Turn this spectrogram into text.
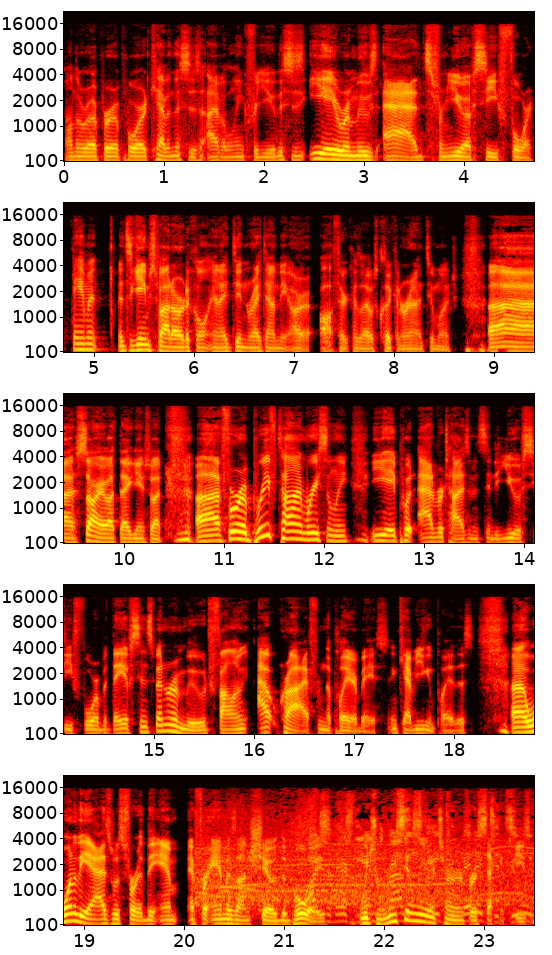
on the Roper Report. Kevin, this is I have a link for you. This is EA removes ads from UFC 4. Damn it. It's a GameSpot article, and I didn't write down the author because I was clicking around too much. Uh, sorry about that, GameSpot. Uh, for a brief time recently, EA put advertisements into UFC 4, but they have since been removed following outcry from the player base. And Kevin, you can play this. Uh, one of the ads was for the Am- for Amazon show The Boys, which recently returned for a second season.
